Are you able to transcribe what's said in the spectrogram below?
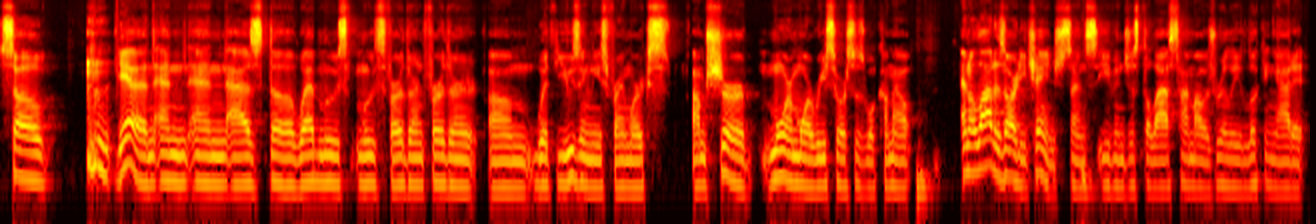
So yeah, and and and as the web moves moves further and further um, with using these frameworks, I'm sure more and more resources will come out. And a lot has already changed since even just the last time I was really looking at it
